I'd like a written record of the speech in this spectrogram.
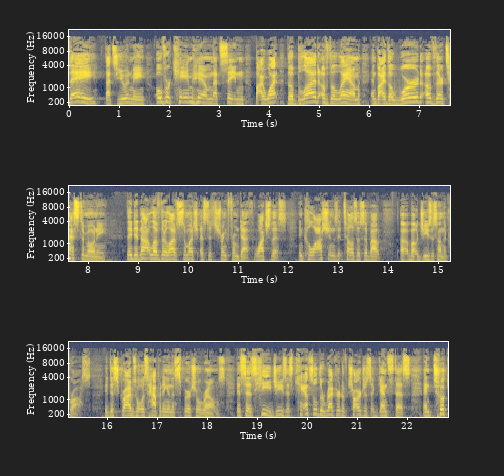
They, that's you and me, overcame him, that's Satan, by what? The blood of the Lamb and by the word of their testimony. They did not love their lives so much as to shrink from death. Watch this. In Colossians, it tells us about, uh, about Jesus on the cross. It describes what was happening in the spiritual realms. It says, He, Jesus, canceled the record of charges against us and took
